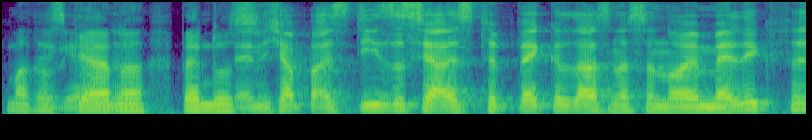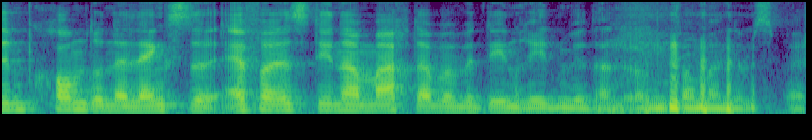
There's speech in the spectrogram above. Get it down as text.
Mach es gerne, gerne wenn du es. Denn ich habe als dieses Jahr als Tipp weggelassen, dass der neue Malik-Film kommt und der längste ever ist, den er macht, aber mit denen reden wir dann irgendwann mal in einem Special.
